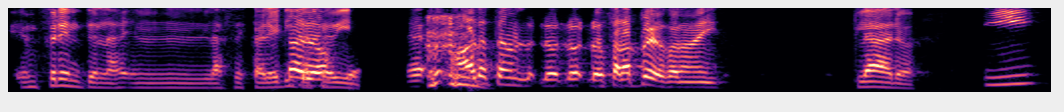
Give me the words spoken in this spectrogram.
enfrente, en, la- en las escaleritas Claro. que había. Eh, ahora están lo- lo- los zarapeos están ahí. Claro. Y,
